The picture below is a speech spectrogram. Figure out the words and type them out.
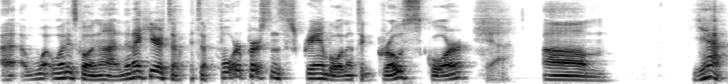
Uh, uh, what what is going on? And then I hear it's a it's a four person scramble, and that's a gross score. Yeah. Um. Yeah.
